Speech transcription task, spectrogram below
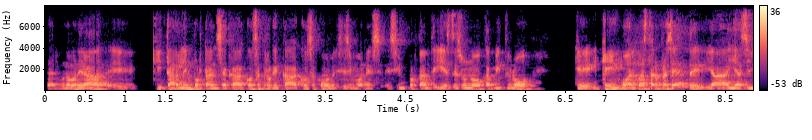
de alguna manera eh, quitarle importancia a cada cosa. Creo que cada cosa, como lo dice Simón, es, es importante y este es un nuevo capítulo que, que, igual va a estar presente. Y, y así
